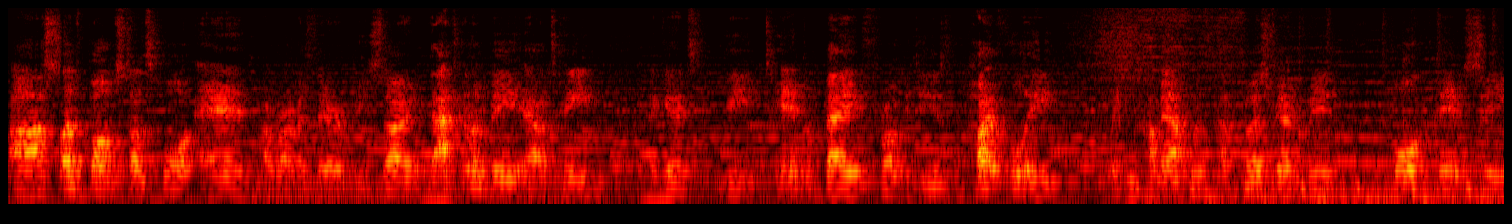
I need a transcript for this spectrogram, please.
Uh, Sludge Bomb, Stun Spore, and Aromatherapy. So that's going to be our team against the Tampa Bay Frogadiers. Hopefully, we can come out with a first round win for the PMC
